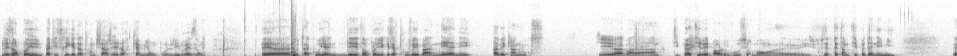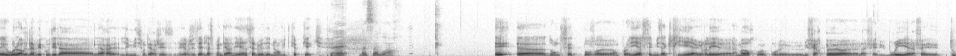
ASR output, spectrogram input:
les employés d'une pâtisserie qui étaient en train de charger leur camion pour une livraison. Et euh, tout à coup, il y a une des employés qui s'est retrouvée ben, nez à nez avec un ours qui est ben, un petit peu attiré par le goût, sûrement. hein, il faisait peut-être un petit peu d'anémie. Et, ou alors il avait écouté la- la- l'émission d'RGZ RGZ de la semaine dernière, ça lui a donné envie de cupcake. Va savoir. Et euh, donc cette pauvre euh, employée, elle s'est mise à crier, à hurler euh, à la mort, quoi, pour le- lui faire peur. Elle a fait du bruit, elle a fait tout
